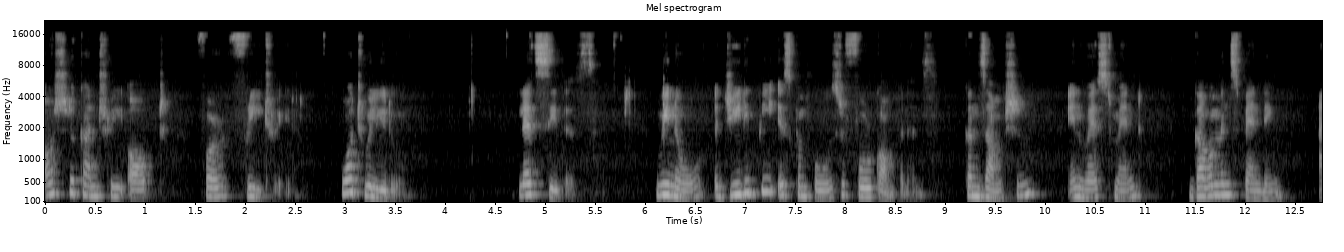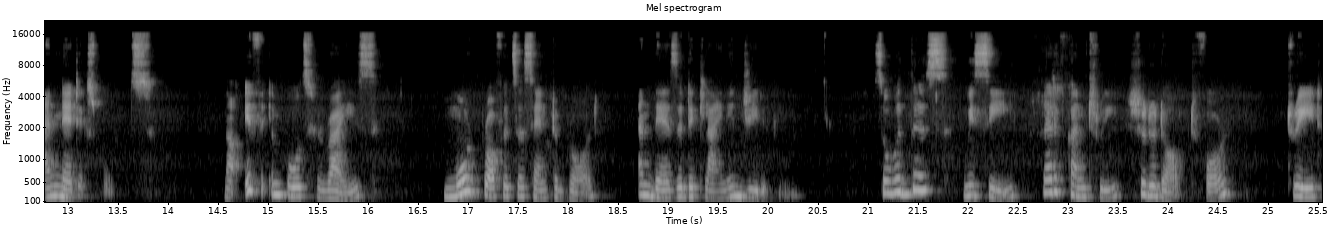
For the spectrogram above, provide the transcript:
or should a country opt for free trade? What will you do? Let's see this. We know a GDP is composed of four components consumption, investment, government spending, and net exports. Now, if imports rise, more profits are sent abroad, and there's a decline in GDP. So, with this, we see that a country should adopt for trade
